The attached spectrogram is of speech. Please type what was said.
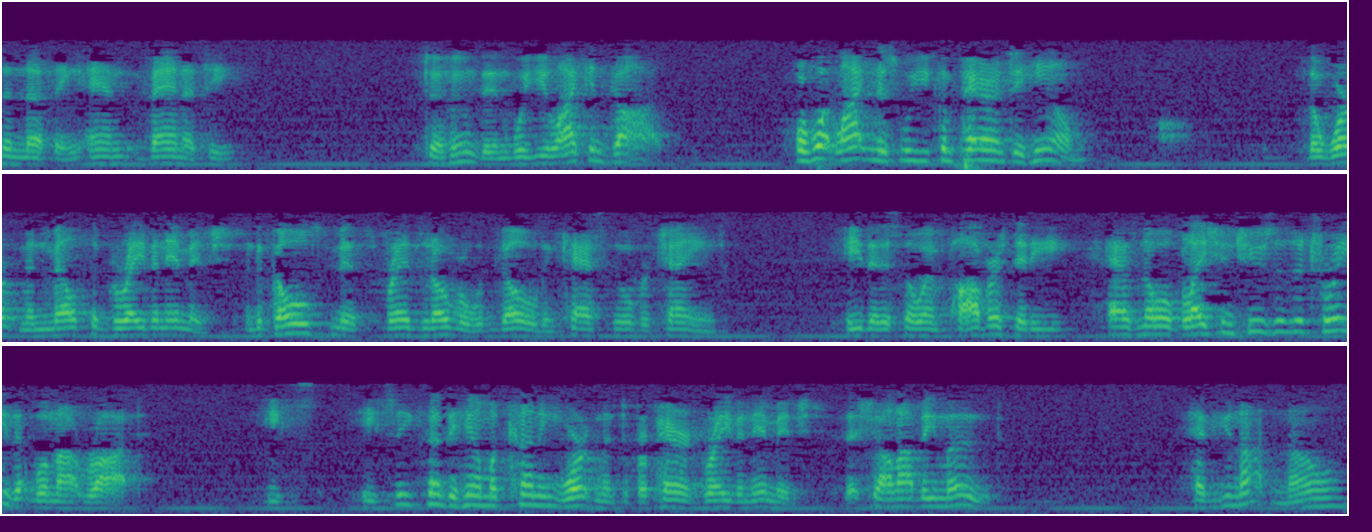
than nothing and vanity. To whom then will you liken God? Or what likeness will you compare unto him? The workman melts a graven image, and the goldsmith spreads it over with gold and casts silver chains. He that is so impoverished that he has no oblation chooses a tree that will not rot he, he seeks unto him a cunning workman to prepare a graven image that shall not be moved. Have you not known?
